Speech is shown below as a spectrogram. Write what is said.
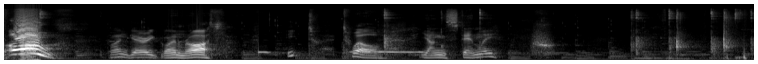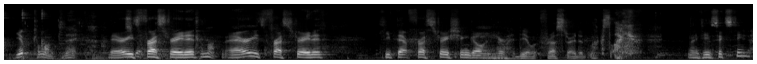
Oh! Glenn Gary, Glen Ross. Eight tw- twelve. Young Stanley. Yep, come on, today. There he's frustrated. Come on. There he's frustrated. Keep that frustration going here. No idea what frustrated looks like. 1916.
